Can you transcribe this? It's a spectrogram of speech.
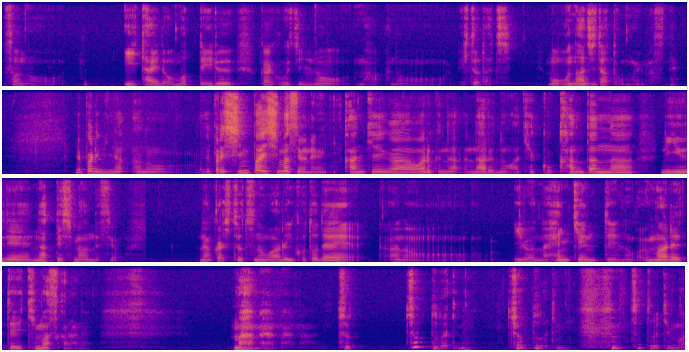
そのいい態度を持っている外国人の,、まあ、あの人たちも同じだと思いますね。やっぱりみんなあのやっぱり心配しますよね関係が悪くなるのは結構簡単な理由でなってしまうんですよ。なんか一つの悪いことであのいろんな偏見っていうのが生まれてきますからね。まあまあまあまあちょちょっとだけねちょっとだけね ちょっとだけ真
